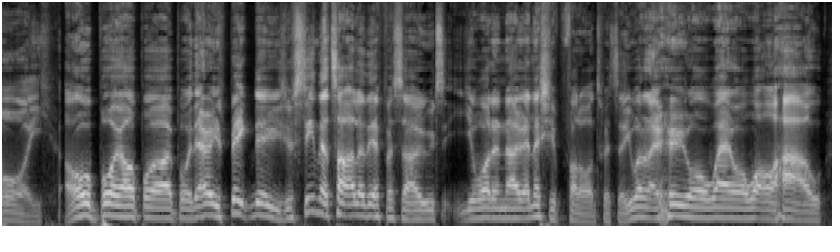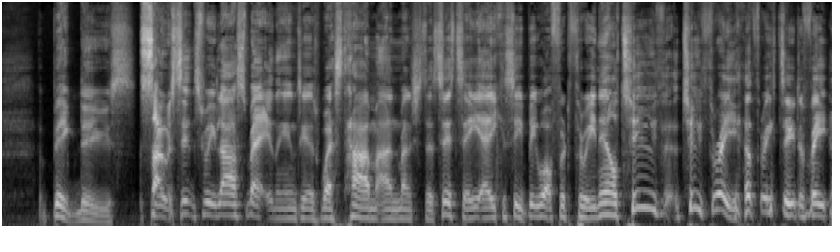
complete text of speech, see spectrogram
boy. Oh boy, oh boy, oh boy. There is big news. You've seen the title of the episode. You want to know, unless you follow on Twitter, you want to know who or where or what or how big news. So, since we last met in the games against West Ham and Manchester City, uh, you can see beat Watford 3 0, 2 3, 3 2 defeat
